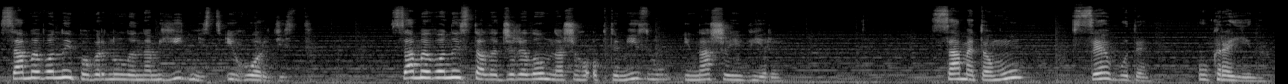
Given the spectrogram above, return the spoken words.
Саме вони повернули нам гідність і гордість. Саме вони стали джерелом нашого оптимізму і нашої віри. Саме тому все буде Україна.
